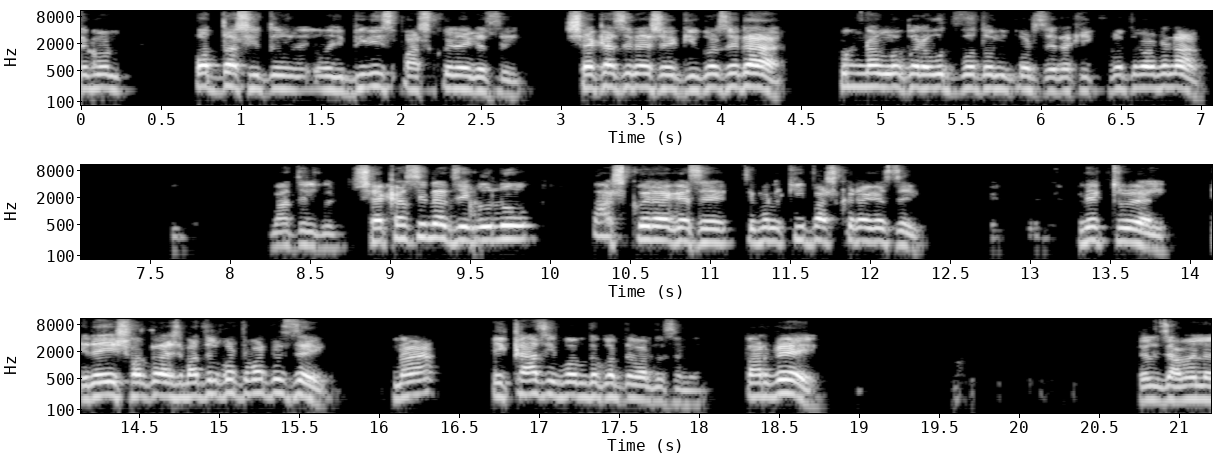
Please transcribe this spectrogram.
যেমন পদ্মা সেতু ওই ব্রিজ পাশ করে গেছে, শেখ হাসিনা এসে কি করছে এটা? পূর্ণাঙ্গ করে উদ্বোধন করছে, এটা কি করতে পারবে না? বাতিল করে। শেখ হাসিনা যেগুলো পাশ করে গেছে, যেমন কি পাশ করে গেছে? Metro rail. এটা এই সরকার এসে বাতিল করতে পারতেছে? না এই কাজই বন্ধ করতে পারতেছে না। পারবে? তাহলে ঝামেলা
